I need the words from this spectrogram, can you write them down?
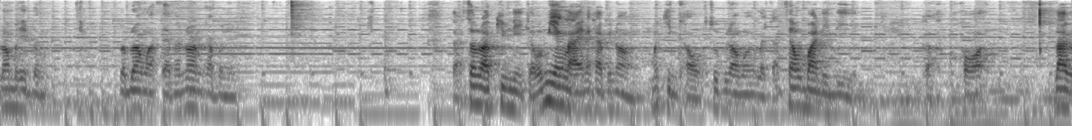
ลองไปเห็นดูรับรองว่าแซ่บแน่นอนครับวันนี้แต่สำหรับคลิปนี้กับว่ามีอย่างไรนะครับพี่น้องมากินเขาชุบพี่น้องเมืองรายการแซมบ้านดีๆก็ขอลาไป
